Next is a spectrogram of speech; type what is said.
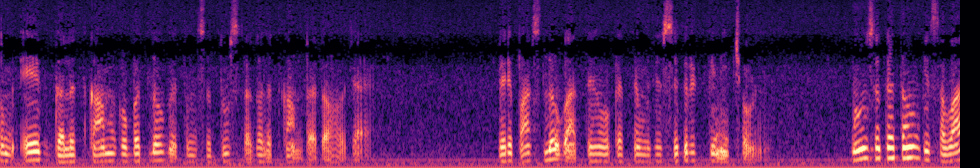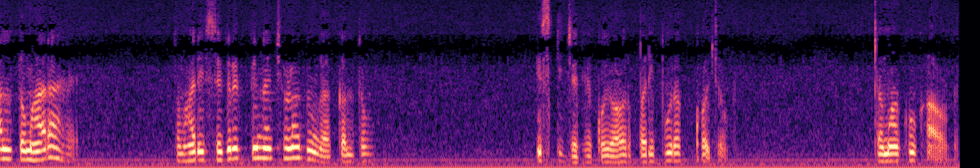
तुम एक गलत काम को बदलोगे, तुमसे दूसरा गलत काम पैदा हो जाएगा मेरे पास लोग आते हैं, वो कहते हैं, मुझे सिगरेट पीनी छोड़नी मैं उनसे कहता हूँ कि सवाल तुम्हारा है। तुम्हारी सिगरेट पीना छोड़ा दूँगा कल तुम। इसकी जगह कोई और परिपूरक खोजोगे। तमाकू खाओगे।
